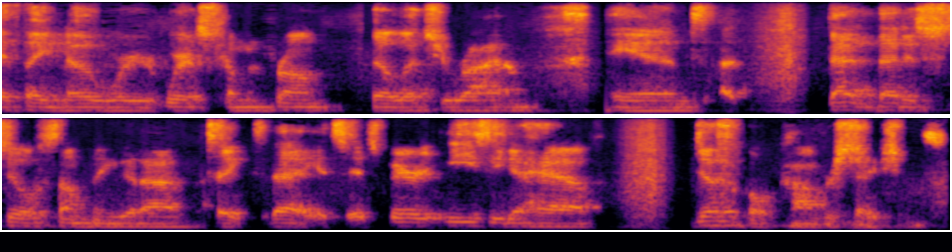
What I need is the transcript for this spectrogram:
if they know where where it's coming from, they'll let you ride them, and uh, that that is still something that I take today. It's it's very easy to have difficult conversations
